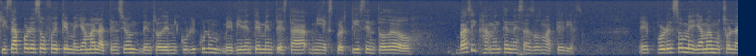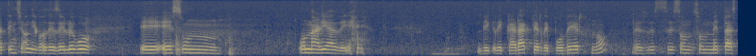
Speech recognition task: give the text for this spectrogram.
Quizá por eso fue que me llama la atención dentro de mi currículum, evidentemente está mi expertise en todo, básicamente en esas dos materias. Eh, por eso me llama mucho la atención, digo, desde luego eh, es un, un área de, de carácter, de poder, ¿no? Es- es- son, son metas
